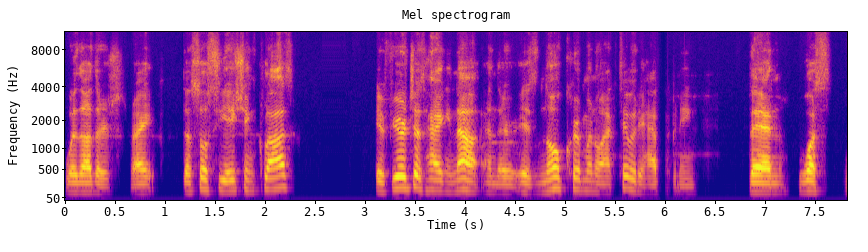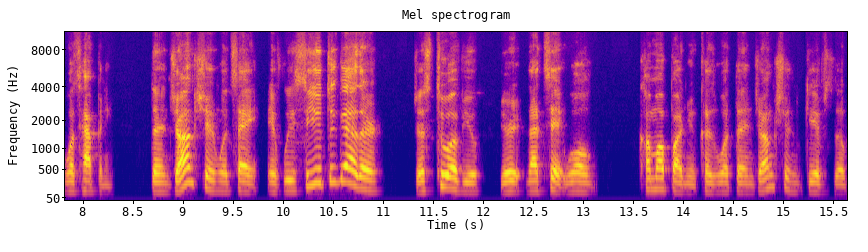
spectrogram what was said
with others, right? The association clause, if you're just hanging out and there is no criminal activity happening, then what's what's happening? The injunction would say, if we see you together, just two of you, you're that's it. We'll come up on you because what the injunction gives the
